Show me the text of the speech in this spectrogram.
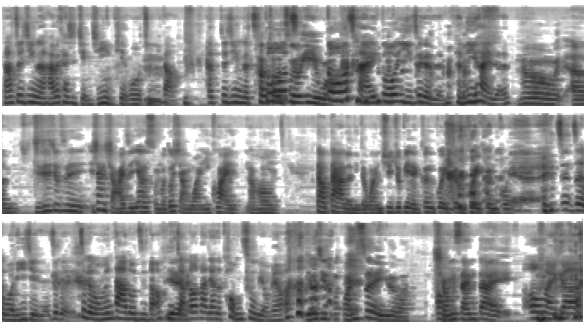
他最近呢，还会开始剪辑影片。我有注意到 他最近的多注意我多才多艺，这个人很厉害的。然后，嗯，其实就是像小孩子一样，什么都想玩一块，然后。到大了，你的玩具就变得更贵、更贵、更贵了。这这我理解的，这个这个我们大家都知道。你 讲到大家的痛处有没有？尤其玩摄影什么，穷三代。Oh my god！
